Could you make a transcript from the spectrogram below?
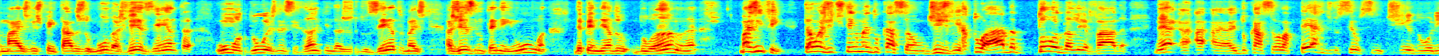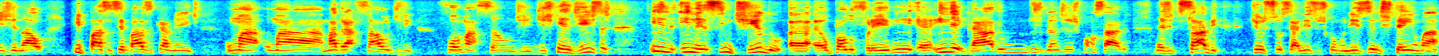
mais respeitadas do mundo, às vezes entra uma ou duas nesse ranking das 200, mas às vezes não tem nenhuma, dependendo do ano, né? Mas, enfim, então a gente tem uma educação desvirtuada, toda levada, né? A, a, educação ela perde o seu sentido original e passa a ser basicamente uma, uma madraçal de formação de, de esquerdistas, e, e, nesse sentido, uh, o Paulo Freire é inegável um dos grandes responsáveis. Né? A gente sabe que os socialistas os comunistas eles têm uma,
